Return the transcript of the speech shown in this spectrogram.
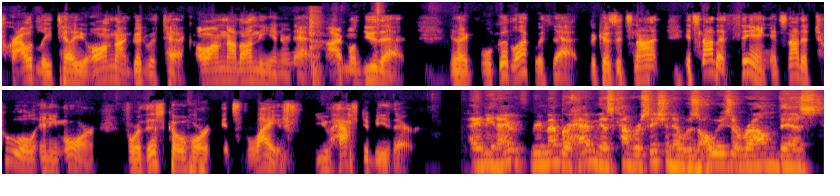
proudly tell you, Oh, I'm not good with tech. Oh, I'm not on the internet. I don't do that. You're like, well, good luck with that because it's not it's not a thing. It's not a tool anymore. For this cohort, it's life. You have to be there. I mean, I remember having this conversation. It was always around this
